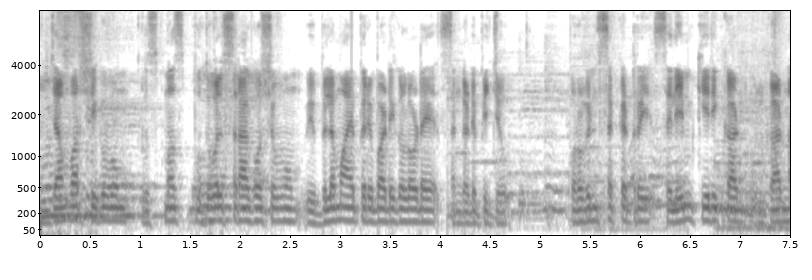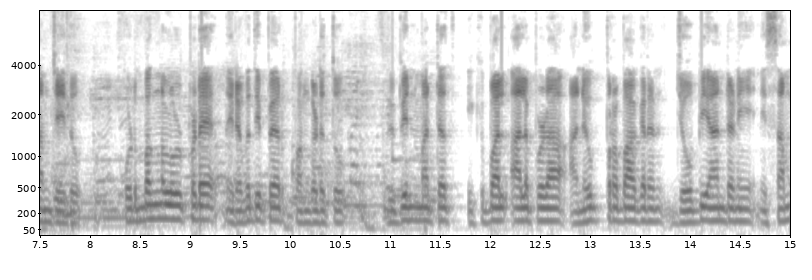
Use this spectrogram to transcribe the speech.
അഞ്ചാം വാർഷികവും ക്രിസ്മസ് പുതുവത്സരാഘോഷവും വിപുലമായ പരിപാടികളോടെ സംഘടിപ്പിച്ചു. പ്രൊവിൻസ് സെക്രട്ടറി സലീം കീരിക്കാട് ഉദ്ഘാടനം ചെയ്തു. കുടുംബങ്ങൾ ഉൾപ്പെടെ നിരവധി പേർ പങ്കെടുത്തു. വിപിൻ മറ്റത്ത് ഇക്ബാൽ ആലപ്പുഴ അനൂപ് പ്രഭാകരൻ ജോബി ആന്റണി നിസാം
